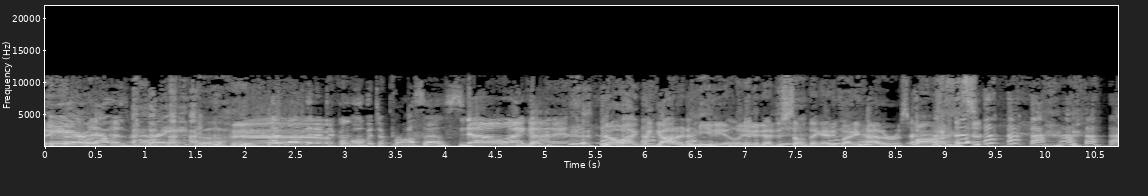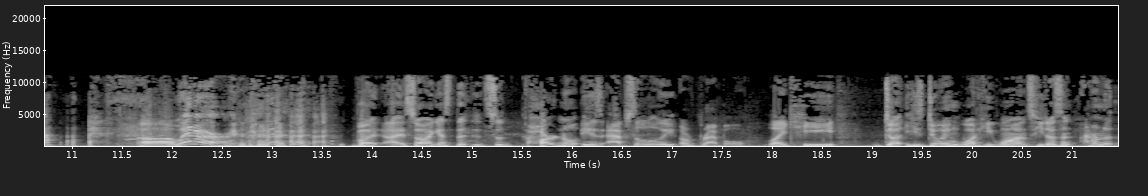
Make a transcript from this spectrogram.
air. That was great. I love that it took a moment to process. No, I got it. no, I, we got it immediately. I just don't think anybody had a response. Winner. But uh, so I guess that so Hartnell is absolutely a rebel. Like he do, he's doing what he wants. He doesn't. I don't know.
